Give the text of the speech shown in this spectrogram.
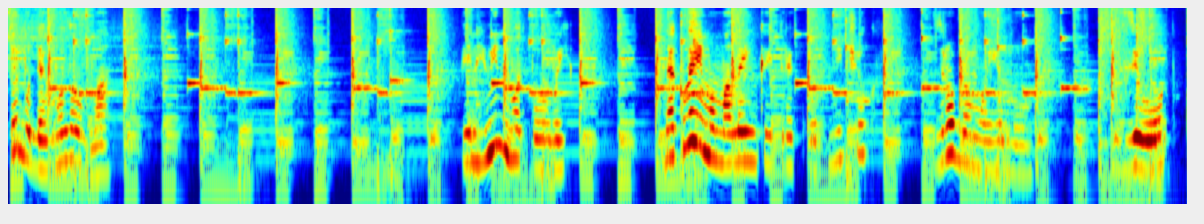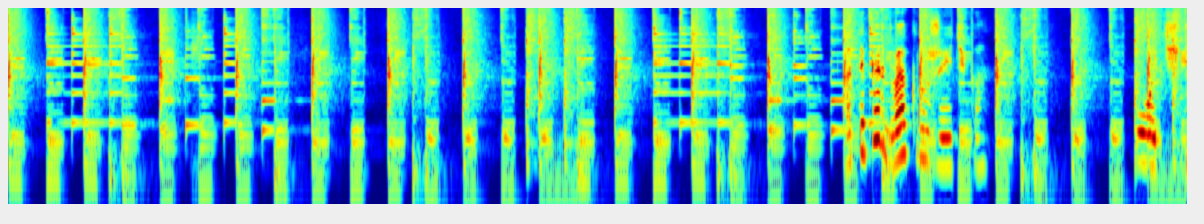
Це буде голова. Пінгвін готовий. Наклеїмо маленький трикутничок, зробимо йому дзьоб. А тепер два кружечка. Очі.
